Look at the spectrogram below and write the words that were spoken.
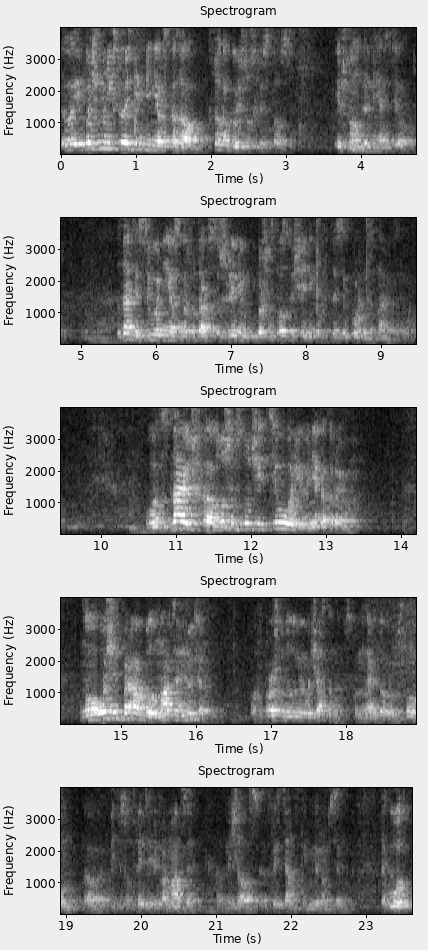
э, и почему никто из них мне не рассказал, кто такой Иисус Христос, и что Он для меня сделал. Знаете, сегодня я скажу так, к сожалению, большинство священников до сих пор не знают этого. Вот, знают э, в лучшем случае теорию некоторую. Но очень прав был Мартин Лютер. В прошлом году мы его часто вспоминали добрым словом. 500-летие э, реформации отмечалось христианским миром всем. Так вот,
